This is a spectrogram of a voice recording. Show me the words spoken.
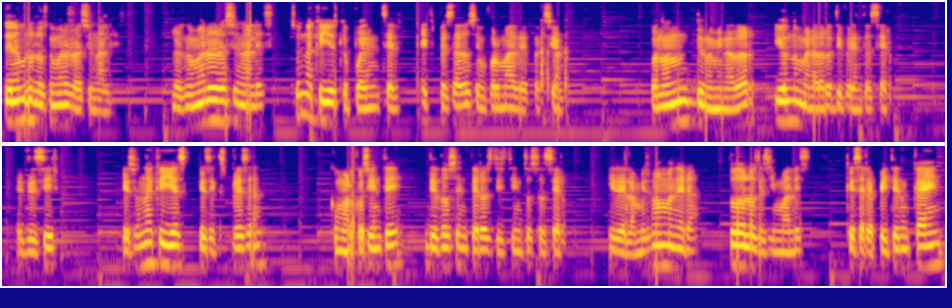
tenemos los números racionales. Los números racionales son aquellos que pueden ser expresados en forma de fracción, con un denominador y un numerador diferente a cero, es decir, que son aquellas que se expresan como el cociente de dos enteros distintos a cero, y de la misma manera todos los decimales que se repiten caen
